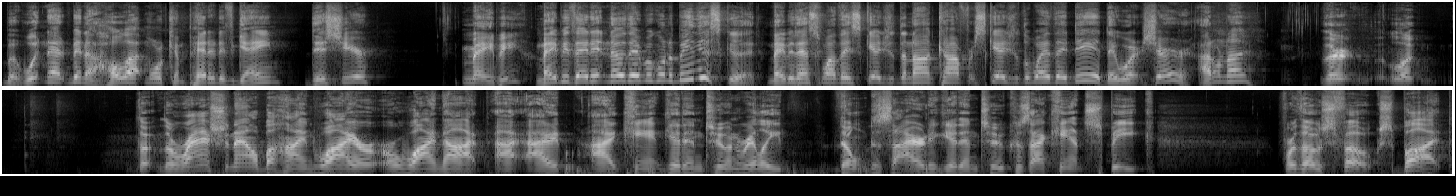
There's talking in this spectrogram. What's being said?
but wouldn't that have been a whole lot more competitive game this year? Maybe. Maybe they didn't know they were going to be this good. Maybe that's why they scheduled the non-conference schedule the way they did. They weren't sure. I don't know. There. Look. The, the rationale behind why or, or why not, I, I I can't get into, and really don't desire to get into because I can't speak for those folks. But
